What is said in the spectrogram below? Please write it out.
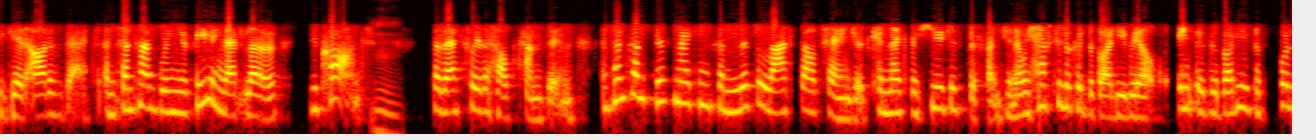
to get out of that. And sometimes when you're feeling that low, you can't. Mm. So that's where the help comes in. And sometimes just making some little lifestyle changes can make the hugest difference. You know, we have to look at the body. We are in, the body is a full,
